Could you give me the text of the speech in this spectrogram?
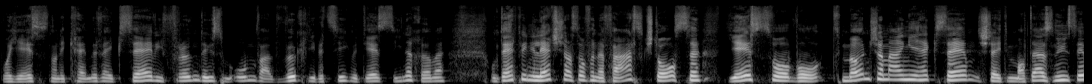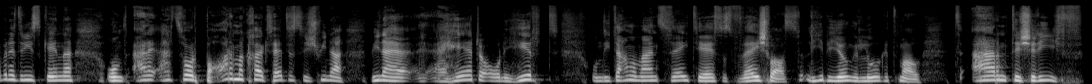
wo Jesus noch nicht kennt. Wir wollen sehen, wie Freunde in unserem Umfeld wirklich in Beziehung mit Jesus hineinkommen. Und dort bin ich letztes Jahr so auf einen Vers gestoßen, Jesus, wo, wo die Menschenmenge hat gesehen, steht in Matthäus 9,37 drin, und er, er hat so Erbarmen gehabt, gesagt, das ist wie eine, wie eine, eine Herde ohne Hirt. Und in dem Moment sagt Jesus, weisst du was, liebe Jünger, schaut mal, die Ernte ist reif.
